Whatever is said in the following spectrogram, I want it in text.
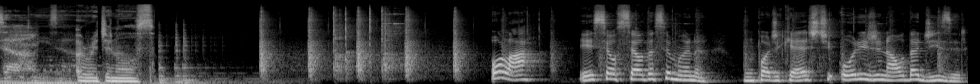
Deezer Originals. Olá, esse é o Céu da Semana, um podcast original da Deezer.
